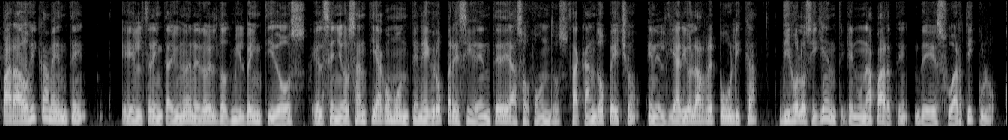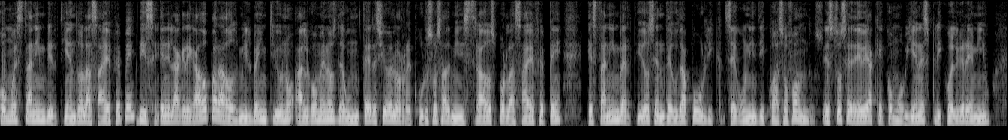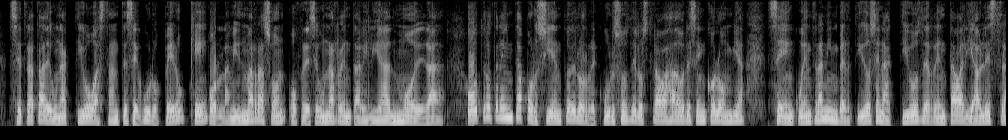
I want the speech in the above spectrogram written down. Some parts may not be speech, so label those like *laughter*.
Paradójicamente, el 31 de enero del 2022, el señor Santiago Montenegro, presidente de Asofondos, sacando pecho en el diario La República, dijo lo siguiente en una parte de su artículo. ¿Cómo están invirtiendo las AFP? Dice, en el agregado para 2021, algo menos de un tercio de los recursos administrados por las AFP están invertidos en deuda pública, según indicó Asofondos. Esto se debe a que, como bien explicó el gremio, se trata de un activo bastante seguro, pero que, por la misma razón, ofrece una rentabilidad moderada. Otro 30% de los recursos de los trabajadores en Colombia se encuentran invertidos en activos de renta variable extranjera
